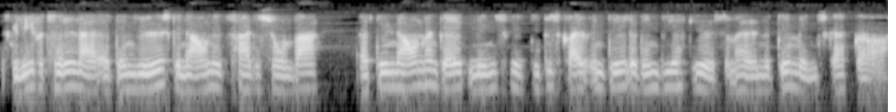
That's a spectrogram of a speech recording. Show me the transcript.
Jeg skal lige fortælle dig, at den jødiske navnetradition var, at det navn, man gav et menneske, det beskrev en del af den virkelighed, som havde med det menneske at gøre.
